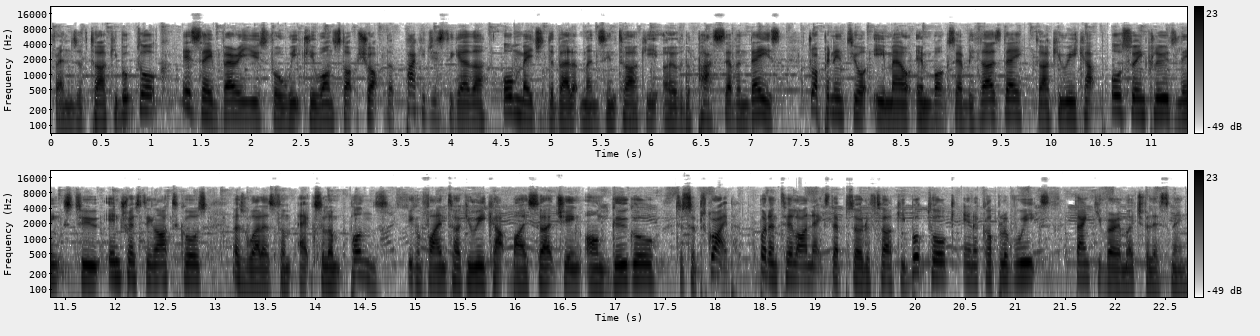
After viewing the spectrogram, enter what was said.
friends of Turkey Book Talk. It's a very useful weekly one-stop shop that packages together all major developments in Turkey over the past seven days, dropping into your email inbox every Thursday. Turkey Recap also includes links to interesting articles as well as some excellent puns. You can find Turkey Recap by searching on Google to subscribe. But until our next episode of Turkey Book Talk in a couple of weeks, thank you very much for listening.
